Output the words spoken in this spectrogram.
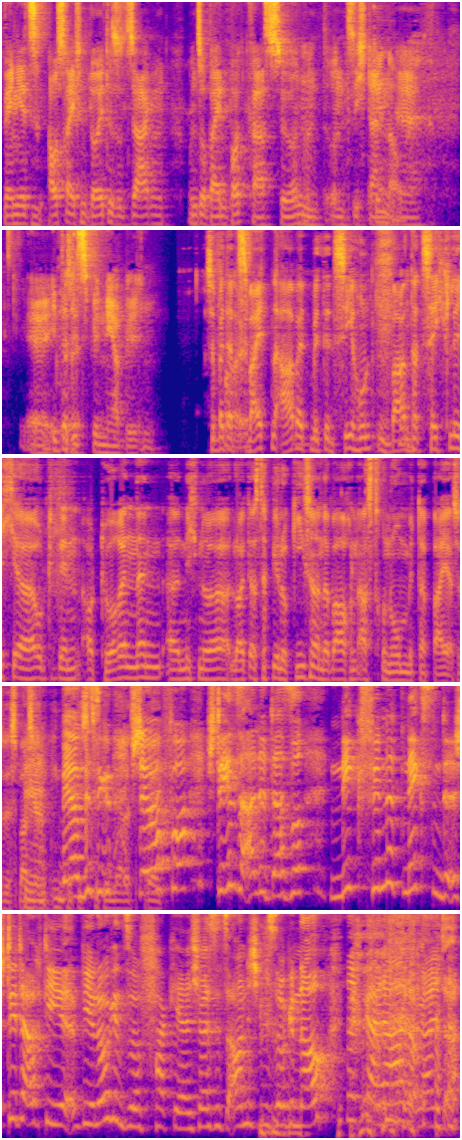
wenn jetzt mhm. ausreichend Leute sozusagen unsere beiden Podcasts hören mhm. und, und sich dann genau. äh, äh, interdisziplinär bilden. Also bei Voll. der zweiten Arbeit mit den Seehunden waren tatsächlich äh, unter den Autorinnen äh, nicht nur Leute aus der Biologie, sondern da war auch ein Astronom mit dabei. Also das war ja. so ein ja, ein bisschen, Stell dir mal vor, stehen sie alle da so, Nick findet nix und steht da auch die Biologin so, fuck ja, ich weiß jetzt auch nicht wieso genau. Keine Ahnung, Alter.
